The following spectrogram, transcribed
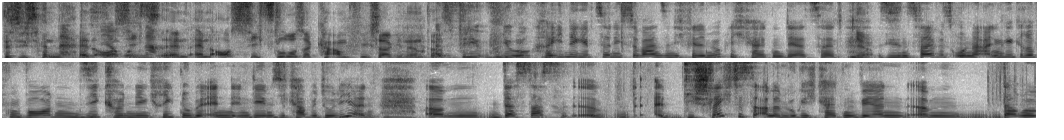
Das ist ein, Nein, das ein, Aussichts, ein, ein aussichtsloser Kampf, ich sage Ihnen das. Also für die, für die Ukraine gibt es ja nicht so wahnsinnig viele Möglichkeiten derzeit. Ja. Sie sind zweifelsohne angegriffen angegriffen worden. Sie können den Krieg nur beenden, indem sie kapitulieren. Ähm, dass das äh, die schlechteste aller Möglichkeiten wären, ähm, darüber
